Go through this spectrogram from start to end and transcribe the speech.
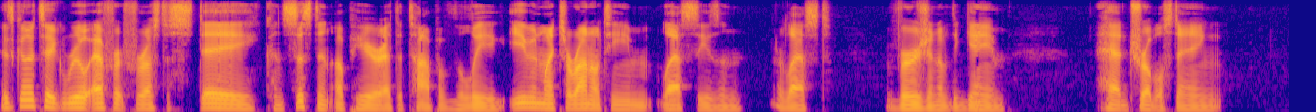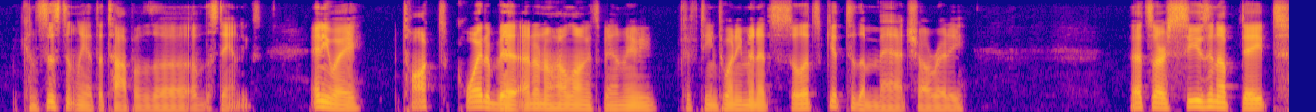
it's going to take real effort for us to stay consistent up here at the top of the league. Even my Toronto team last season or last version of the game had trouble staying consistently at the top of the of the standings. Anyway, talked quite a bit. I don't know how long it's been, maybe 15, 20 minutes. So let's get to the match already. That's our season update,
